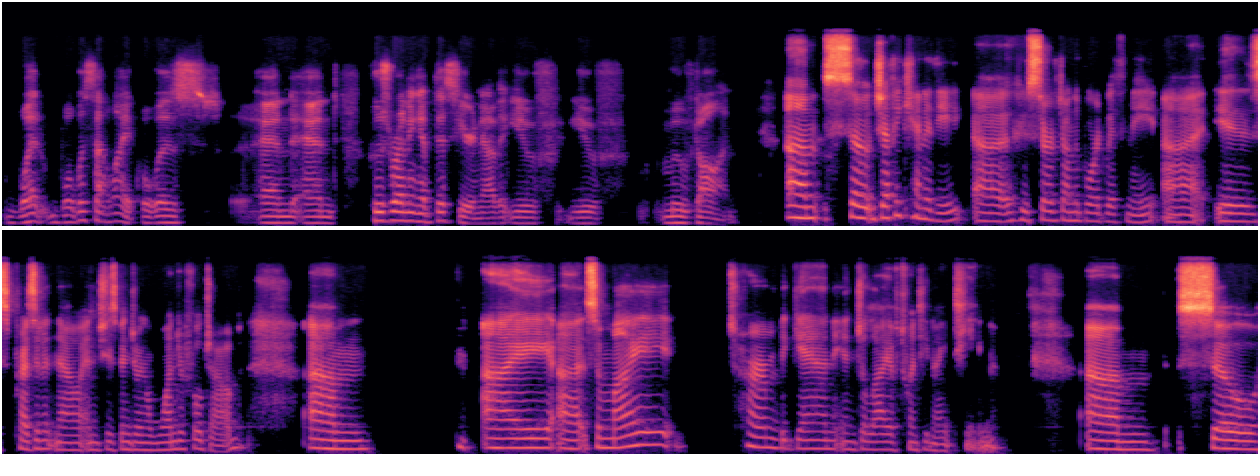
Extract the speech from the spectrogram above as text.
what what was that like? What was and and who's running it this year now that you've you've moved on? Um, so Jeffe Kennedy, uh, who served on the board with me, uh, is president now, and she's been doing a wonderful job. Um, I uh, so my term began in July of 2019. Um, so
